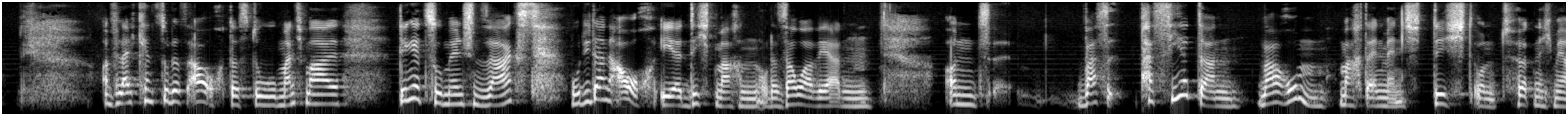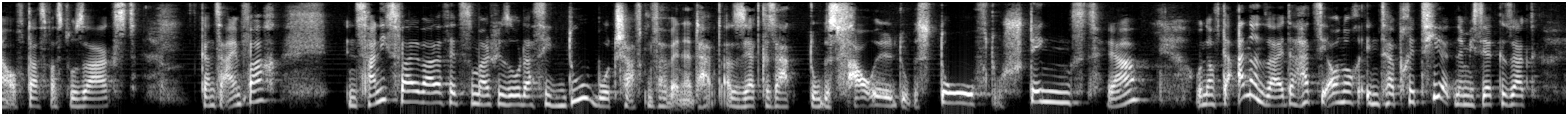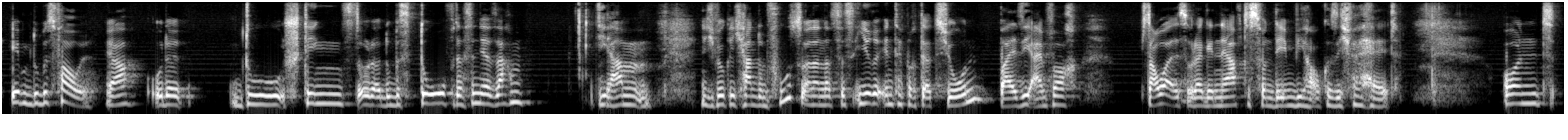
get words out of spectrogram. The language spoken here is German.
Und vielleicht kennst du das auch, dass du manchmal Dinge zu Menschen sagst, wo die dann auch eher dicht machen oder sauer werden. Und was passiert dann? Warum macht ein Mensch dicht und hört nicht mehr auf das, was du sagst? Ganz einfach. In Sunnys Fall war das jetzt zum Beispiel so, dass sie Du-Botschaften verwendet hat. Also sie hat gesagt, du bist faul, du bist doof, du stinkst, ja. Und auf der anderen Seite hat sie auch noch interpretiert, nämlich sie hat gesagt, eben du bist faul, ja, oder du stinkst oder du bist doof. Das sind ja Sachen, die haben nicht wirklich Hand und Fuß, sondern das ist ihre Interpretation, weil sie einfach sauer ist oder genervt ist von dem, wie Hauke sich verhält. Und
